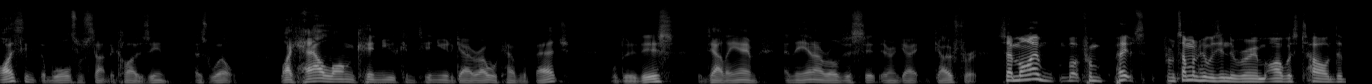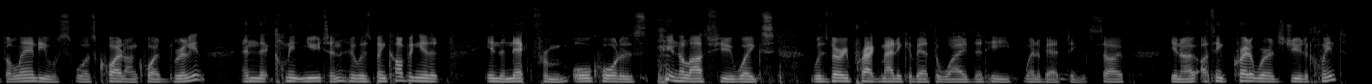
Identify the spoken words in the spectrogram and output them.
I think the walls were starting to close in as well. Like, how long can you continue to go? Oh, we'll cover the badge. We'll do this, the Dally M, and the NRL just sit there and go, go for it. So my from from someone who was in the room, I was told that V'landys was, was quote unquote brilliant, and that Clint Newton, who has been copying it in the neck from all quarters in the last few weeks, was very pragmatic about the way that he went about things. So. You know, I think credit where it's due to Clint,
